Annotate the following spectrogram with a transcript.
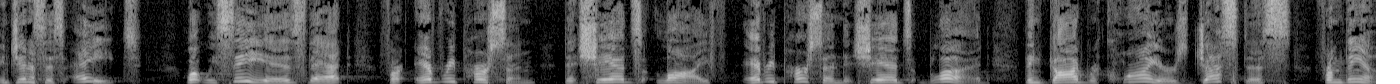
in Genesis 8, what we see is that for every person that sheds life, every person that sheds blood, then God requires justice from them.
